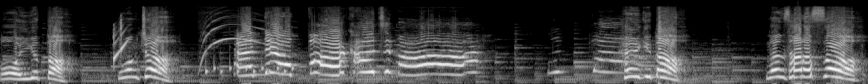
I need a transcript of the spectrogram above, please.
어 이겼다. 도망쳐! 안돼 오빠. 가지마. 오빠. 헬기다! 난 살았어!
